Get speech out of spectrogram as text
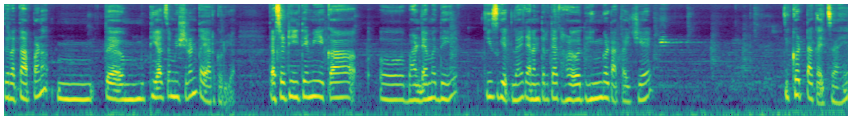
तर आता आपण त्या मुठियाचं मिश्रण तयार करूया. त्यासाठी इथे मी एका भांड्यामध्ये किस घेतला आहे त्यानंतर त्यात हळद हिंग टाकायची आहे. तिखट टाकायचं आहे.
